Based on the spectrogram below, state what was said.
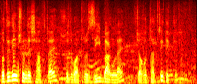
প্রতিদিন সন্ধ্যে সাতটায় শুধুমাত্র জি বাংলায় জগদ্ধাত্রী দেখতে থাকুন।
